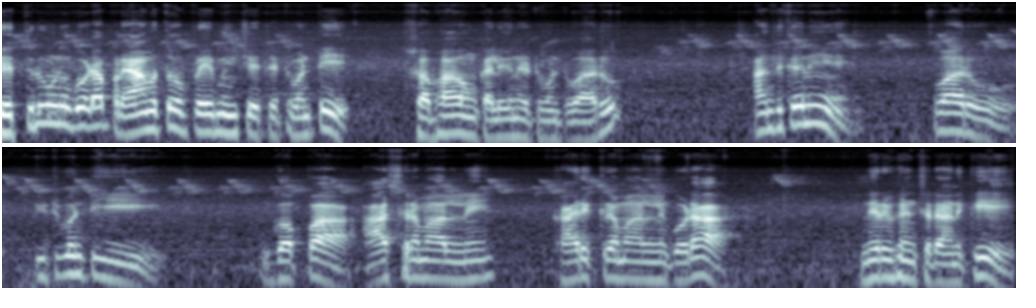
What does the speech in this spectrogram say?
శత్రువును కూడా ప్రేమతో ప్రేమించేటటువంటి స్వభావం కలిగినటువంటి వారు. అందుకని వారు ఇటువంటి గొప్ప ఆశ్రమాలని కార్యక్రమాలని కూడా నిర్వహించడానికి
